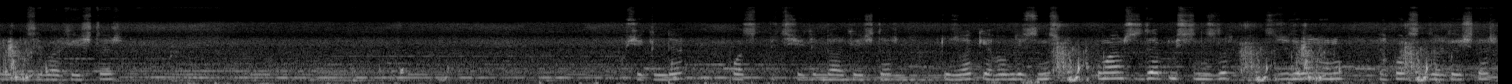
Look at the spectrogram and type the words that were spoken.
Gördüğünüz gibi arkadaşlar. Şekilde basit bir şekilde arkadaşlar tuzak yapabilirsiniz. Umarım siz de yapmışsınızdır. Sizi güveniyorum. Yaparsınız arkadaşlar.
